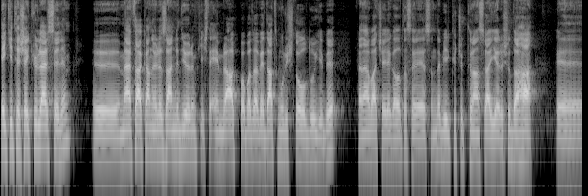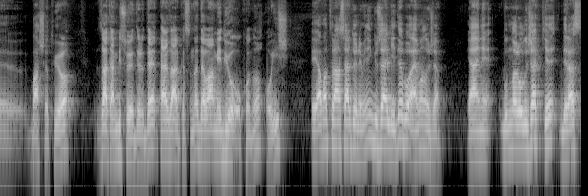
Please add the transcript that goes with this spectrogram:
Peki teşekkürler Selim. Ee, Mert Hakan öyle zannediyorum ki işte Emre Akbaba'da Vedat Muriç'te olduğu gibi Fenerbahçe ile Galatasaray arasında bir küçük transfer yarışı daha e, başlatıyor. Zaten bir süredir de perde arkasında devam ediyor o konu, o iş. E, ama transfer döneminin güzelliği de bu Erman Hocam. Yani bunlar olacak ki biraz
